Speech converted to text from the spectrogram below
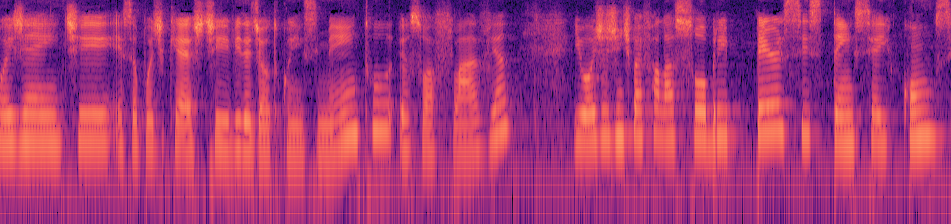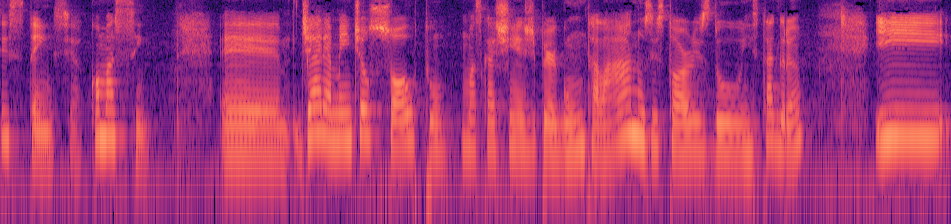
Oi, gente. Esse é o podcast Vida de Autoconhecimento. Eu sou a Flávia e hoje a gente vai falar sobre persistência e consistência. Como assim? É, diariamente eu solto umas caixinhas de pergunta lá nos stories do Instagram e,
